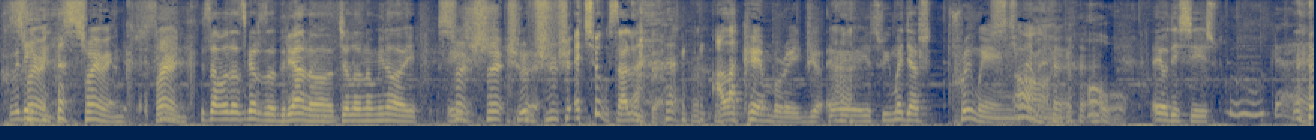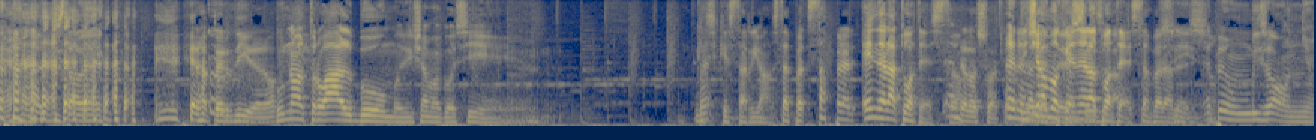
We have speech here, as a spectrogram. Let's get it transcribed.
come disse- streaming, streaming. Sabato scorso Adriano ce lo nominò Str- str- str- str- E ciù, salute. alla Cambridge eh, sui media streaming. Streaming. Oh. E io dissi. Era per dire, no? Un altro album, diciamo così. Che, Beh. che sta arrivando, sta per, sta per- è nella tua testa. È nella sua È testa. nella Diciamo testa, che è nella tua esatto. testa per Sì, adesso. È per un bisogno,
